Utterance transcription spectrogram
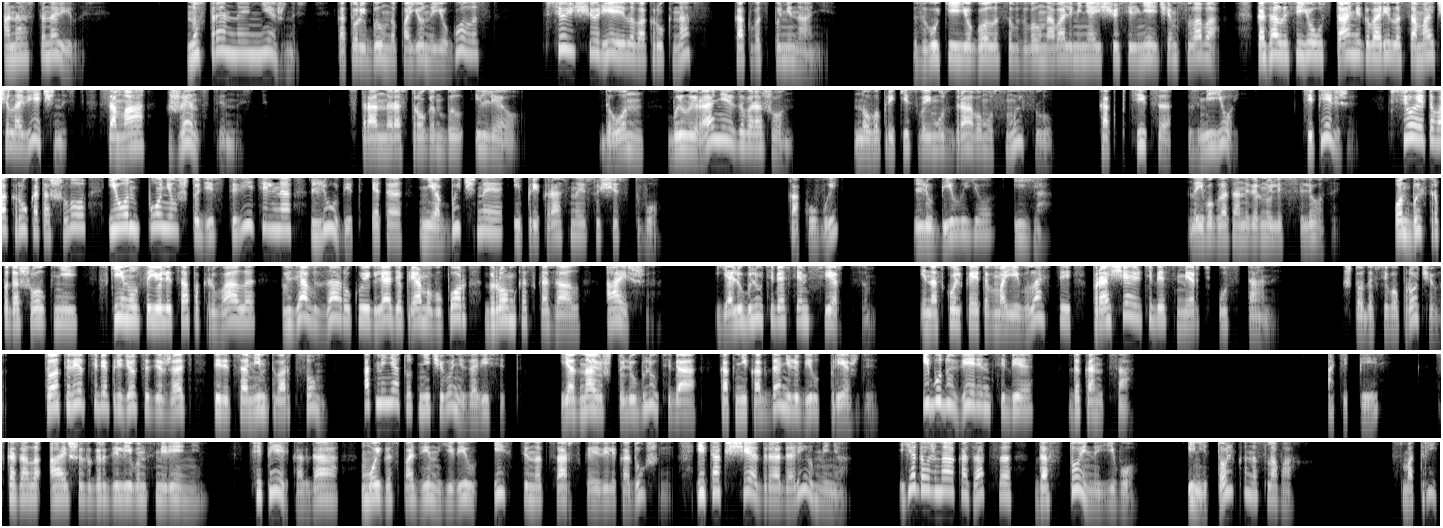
Она остановилась, но странная нежность, которой был напоен ее голос, все еще реяло вокруг нас, как воспоминание. Звуки ее голоса взволновали меня еще сильнее, чем слова. Казалось, ее устами говорила сама человечность, сама женственность. Странно растроган был и Лео. Да он был и ранее заворожен, но, вопреки своему здравому смыслу, как птица змеей. Теперь же все это вокруг отошло, и он понял, что действительно любит это необычное и прекрасное существо. Как, увы, любил ее и я. На его глаза навернулись слезы. Он быстро подошел к ней, скинул с ее лица покрывало, взяв за руку и, глядя прямо в упор, громко сказал «Айша, я люблю тебя всем сердцем, и, насколько это в моей власти, прощаю тебе смерть Устаны. Что до всего прочего, то ответ тебе придется держать перед самим Творцом. От меня тут ничего не зависит. Я знаю, что люблю тебя, как никогда не любил прежде, и буду верен тебе до конца. «А теперь», — сказала Айша с горделивым смирением, — «теперь, когда мой господин явил истинно царское великодушие и так щедро одарил меня, я должна оказаться достойной его, и не только на словах. Смотри».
